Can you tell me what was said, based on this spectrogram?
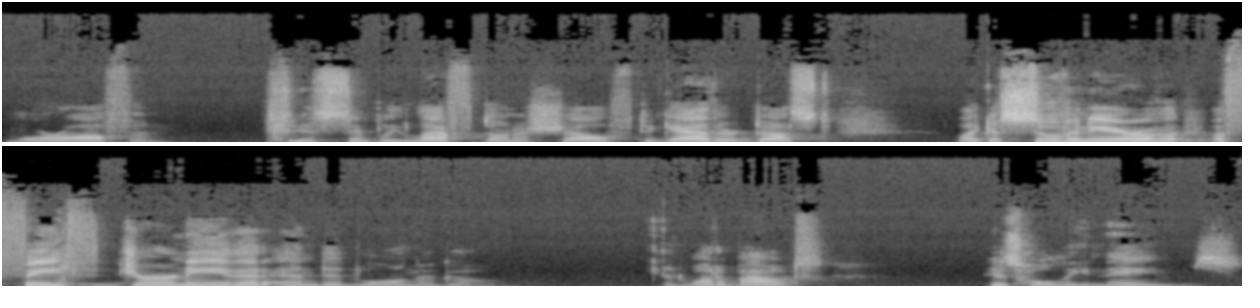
More often, it is simply left on a shelf to gather dust like a souvenir of a, a faith journey that ended long ago. And what about his holy names?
